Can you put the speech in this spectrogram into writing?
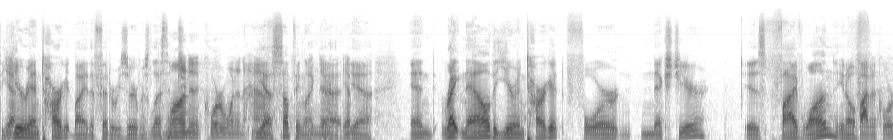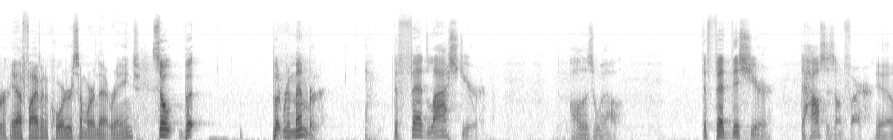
The yeah. year-end target by the Federal Reserve was less than one two, and a quarter, one and a half. Yeah, something like that. Yep. Yeah. And right now, the year-end target for next year is five one. You know, Five and a quarter. yeah, five and a quarter, somewhere in that range. So, but, but remember, the Fed last year, all is well. The Fed this year, the house is on fire. Yeah.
